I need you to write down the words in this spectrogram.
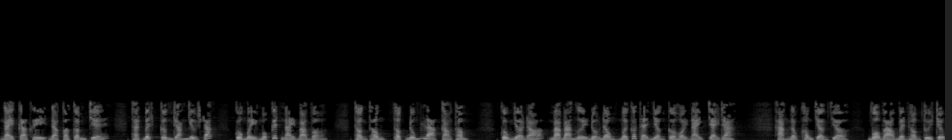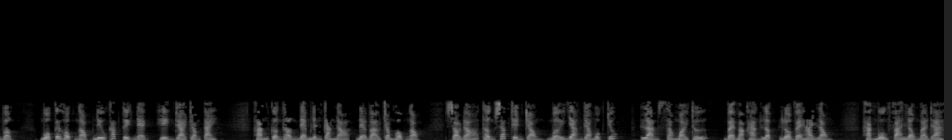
ngay cả khi đã có cấm chế, thạch bích cứng rắn như sắt cũng bị một kích này mà vỡ. Thần thông thật đúng là cao thâm. Cũng nhờ đó mà ba người đổ đông mới có thể nhân cơ hội này chạy ra. Hàng Lộc không chần chờ, vỗ vào bên hông túi trữ vật, một cái hộp ngọc điêu khắc tuyệt đẹp hiện ra trong tay. Hắn cẩn thận đem lên căn nọ để vào trong hộp ngọc, sau đó thần sắc trình trọng mới dạng ra một chút, làm xong mọi thứ, vẻ mặt Hàng Lập lộ vẻ hài lòng. Hắn muốn phá lồng mà ra,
